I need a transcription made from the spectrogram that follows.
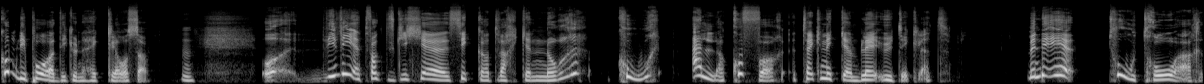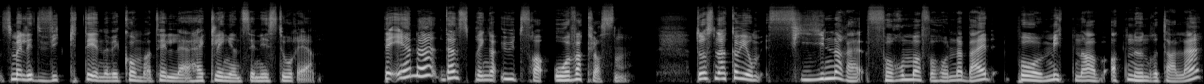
kom de på at de kunne hekle også. Og vi vet faktisk ikke sikkert verken når, hvor eller hvorfor teknikken ble utviklet. Men det er to tråder som er litt viktige når vi kommer til heklingen sin historie. Det ene den springer ut fra overklassen. Da snakker vi om finere former for håndarbeid på midten av 1800-tallet.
